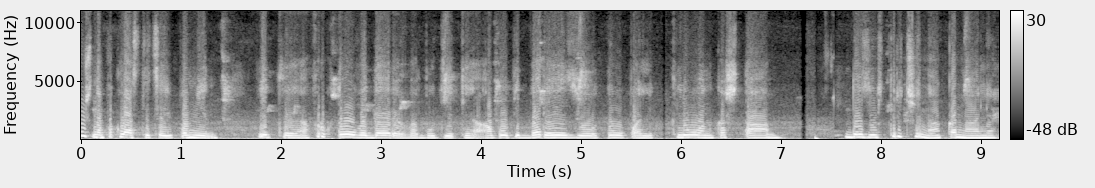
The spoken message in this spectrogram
Можна покласти цей помін під е, фруктове дерево будь-яке, або під березу, тополь, кльон, каштан. До зустрічі на каналі.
